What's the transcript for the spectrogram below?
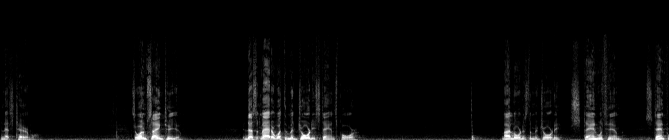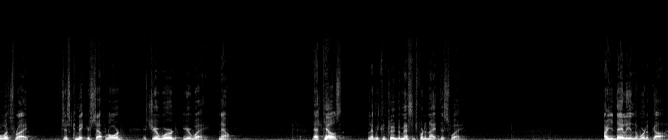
And that's terrible. So, what I'm saying to you, it doesn't matter what the majority stands for. My Lord is the majority. Stand with Him. Stand for what's right. Just commit yourself. Lord, it's your word, your way. Now, that tells, let me conclude the message for tonight this way. Are you daily in the Word of God?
